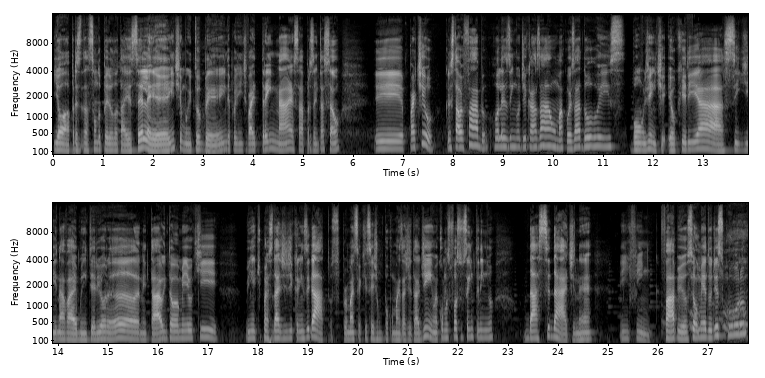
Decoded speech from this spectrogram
E ó, a apresentação do período tá excelente, muito bem. Depois a gente vai treinar essa apresentação. E partiu. Cristal e Fábio, rolezinho de casal, uma coisa a dois. Bom, gente, eu queria seguir na vibe interiorana e tal, então eu meio que vim aqui para a cidade de Cães e Gatos. Por mais que aqui seja um pouco mais agitadinho, é como se fosse o centrinho da cidade, né? Enfim, Fábio, o seu medo de escuro.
